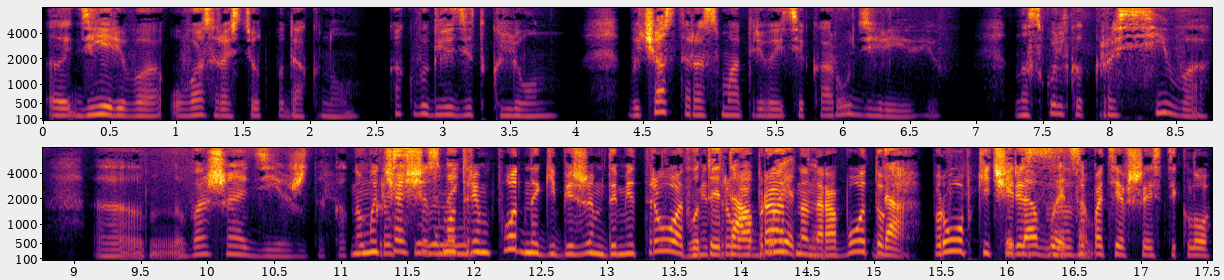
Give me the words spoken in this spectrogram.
э, дерево у вас растет под окном? Как выглядит клен? Вы часто рассматриваете кору деревьев, насколько красиво э, ваша одежда. Но мы чаще смотрим под ноги, бежим до метро, от вот метро обратно на работу, да. пробки через запотевшее стекло.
